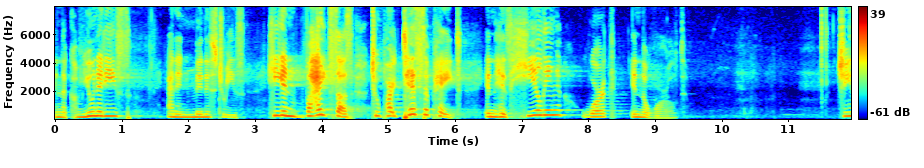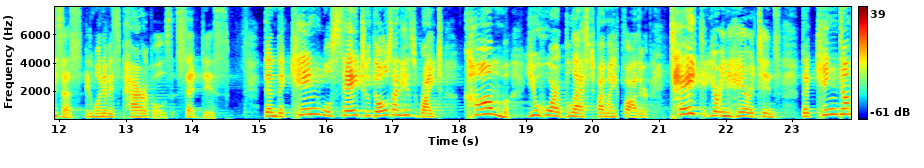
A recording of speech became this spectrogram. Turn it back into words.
in the communities, and in ministries. He invites us to participate in His healing work in the world. Jesus, in one of his parables, said this Then the king will say to those on his right, Come, you who are blessed by my Father, take your inheritance, the kingdom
